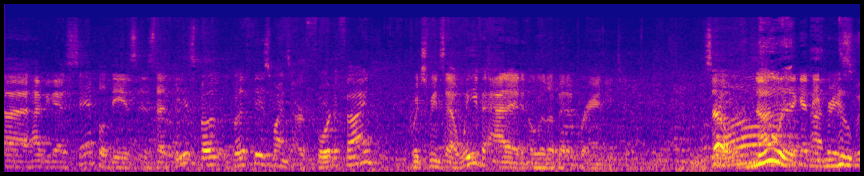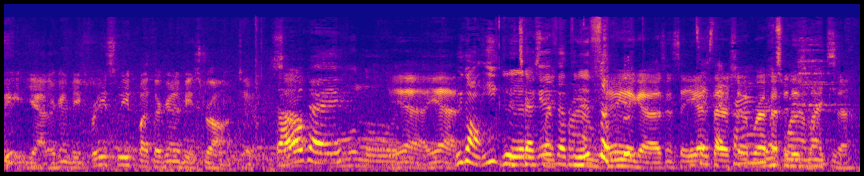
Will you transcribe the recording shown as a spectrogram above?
uh, have you guys sample these is that these both both of these wines are fortified, which means that we've added a little bit of brandy to them. So not only it. are they gonna I be pretty knew sweet, yeah, they're gonna be pretty sweet, but they're gonna be strong too. So, Okay. Yeah, yeah. We gonna eat good, I guess, like after this. there you go. I was gonna say you guys better sober up That's after why this like. So.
